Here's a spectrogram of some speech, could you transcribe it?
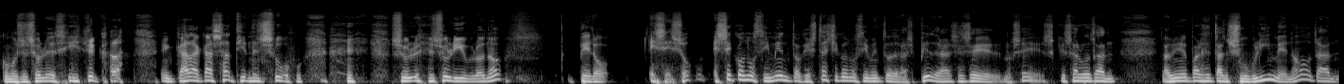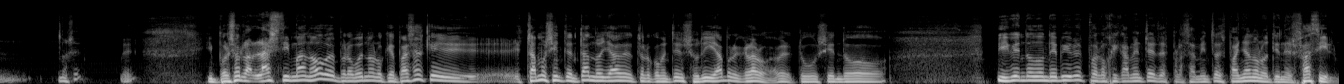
como se suele decir, en cada casa tienen su, su, su libro, ¿no? Pero es eso, ese conocimiento que está, ese conocimiento de las piedras, ese, no sé, es que es algo tan, a mí me parece tan sublime, ¿no? Tan, no sé. ¿eh? Y por eso la lástima, ¿no? Pero bueno, lo que pasa es que estamos intentando, ya te lo comenté en su día, porque claro, a ver, tú siendo, viviendo donde vives, pues lógicamente el desplazamiento de España no lo tienes fácil.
